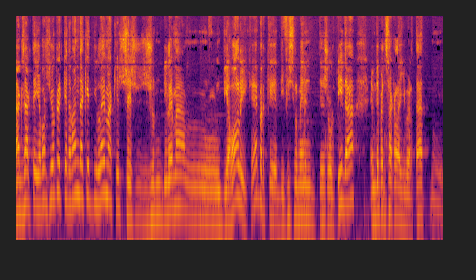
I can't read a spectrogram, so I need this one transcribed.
Exacte, llavors jo crec que davant d'aquest dilema, que és, és un dilema mm, diabòlic, eh, perquè difícilment té sortida, hem de pensar que la llibertat, mm,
